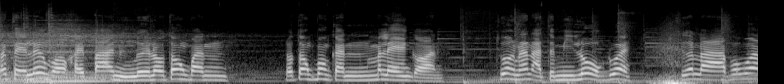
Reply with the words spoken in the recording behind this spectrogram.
ตั้งแต่เริ่มออกไข่ปลาหนึ่งเลยเราต้องบันเราต้องป้องกันแมลงก่อน ช่วงนั้นอาจจะมีโรคด้วย เชื้อราเพราะว่า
